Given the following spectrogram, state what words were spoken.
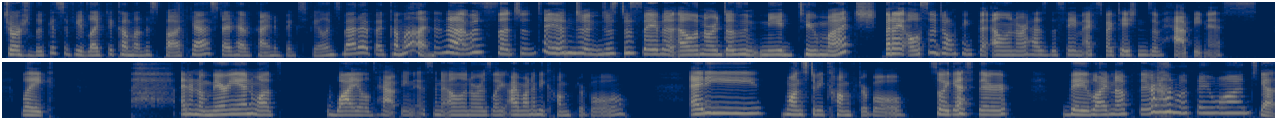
George Lucas, if you'd like to come on this podcast, I'd have kind of mixed feelings about it, but come on. that was such a tangent just to say that Eleanor doesn't need too much. But I also don't think that Eleanor has the same expectations of happiness. Like, I don't know, Marianne wants wild happiness, and Eleanor is like, I want to be comfortable. Eddie wants to be comfortable. So I guess they're they line up there on what they want. Yeah.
